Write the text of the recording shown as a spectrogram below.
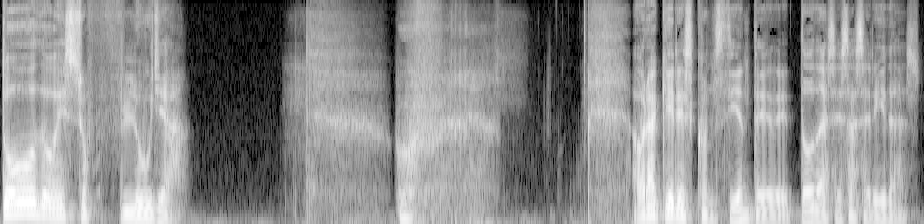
todo eso fluya. Ahora que eres consciente de todas esas heridas,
